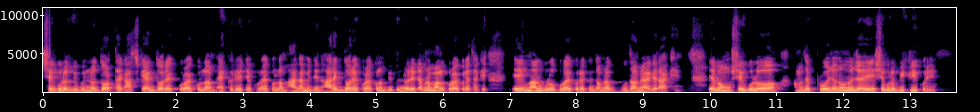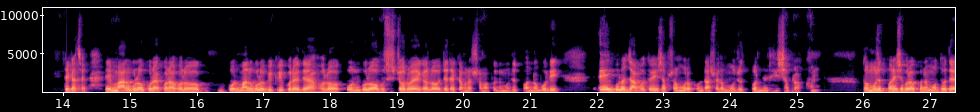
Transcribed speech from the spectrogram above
সেগুলো বিভিন্ন দর থাকে। আজকে এক দরে ক্রয় করলাম, এক রেটে ক্রয় করলাম, আগামী দিন আরেক দরে ক্রয় করলাম, বিভিন্ন রেটে আমরা মাল ক্রয় করে থাকি। এই মালগুলো ক্রয় করে কিন্তু আমরা গুদামে আগে রাখি এবং সেগুলো আমাদের প্রয়োজন অনুযায়ী সেগুলো বিক্রি করি। ঠিক আছে? এই মালগুলো ক্রয় করা হলো, কোন মালগুলো বিক্রি করে দেয়া হলো, কোনগুলো অবশিষ্ট রয়ে গেল, যেটাকে আমরা সমাপনী মজুদ পণ্য বলি, এইগুলো যাবতীয় হিসাব সংরক্ষণটা আসলে মজুদ পণ্যের হিসাব রক্ষণ। তো মজুদ পণ্য হিসাব রক্ষণের মধ্যে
